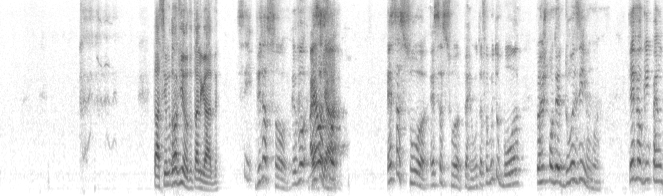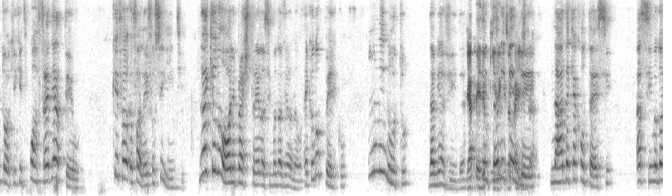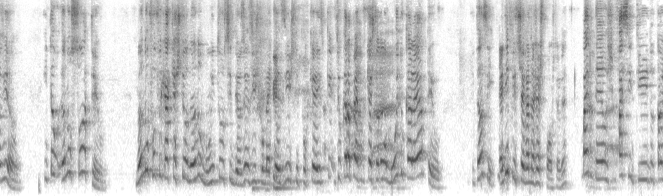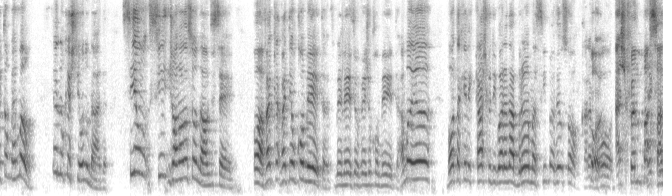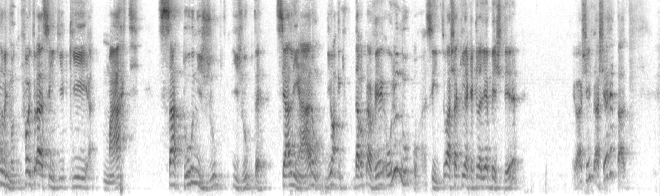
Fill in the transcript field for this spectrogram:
Tá acima do avião, tu tá ligado, né? Sim, veja só. Eu vou. essa, olhar. Sua, essa sua, essa sua pergunta foi muito boa para eu responder duas em uma. Teve alguém que perguntou aqui que disse, porra, Fred é ateu que eu falei foi o seguinte: não é que eu não olhe para a estrela acima do avião, não. É que eu não perco um minuto da minha vida Já perdeu tentando entender nada que acontece acima do avião. Então, eu não sou ateu. Mas eu não vou ficar questionando muito se Deus existe, como é que existe, por que isso. Porque se o cara questionar muito, o cara é ateu. Então, assim, é difícil chegar na resposta, né? Mas Deus faz sentido tal. Então, meu irmão, eu não questiono nada. Se, eu, se Jornal Nacional disser Ó, vai, vai ter o um cometa. Beleza, eu vejo o cometa. Amanhã, bota aquele casco de Guaraná Brahma assim para ver o sol. cara Pô, acho que foi ano passado, é que... meu irmão. Foi assim que, que Marte, Saturno e Júpiter, e Júpiter se alinharam. De uma, dava para ver olho nu, pô. Assim, tu achar que, que aquilo ali é besteira, eu achei, achei arretado.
